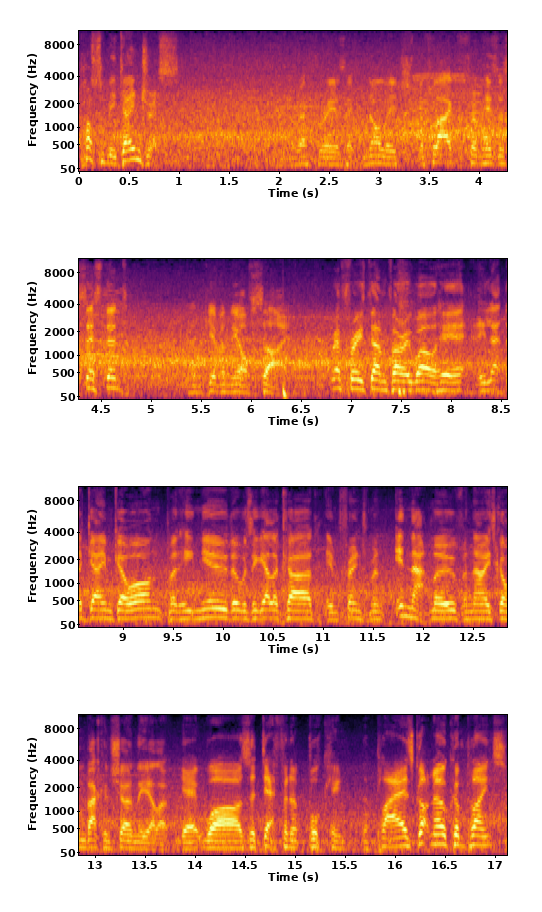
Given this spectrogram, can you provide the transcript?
possibly dangerous. The referee has acknowledged the flag from his assistant and given the offside. Referee's done very well here. He let the game go on, but he knew there was a yellow card infringement in that move, and now he's gone back and shown the yellow. Yeah, it was a definite booking. The player's got no complaints.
